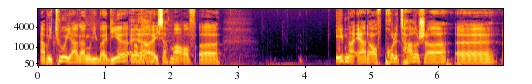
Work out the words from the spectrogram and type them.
Abiturjahrgang wie bei dir, Ja. aber ich sag mal auf äh, ebener Erde, auf proletarischer äh,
